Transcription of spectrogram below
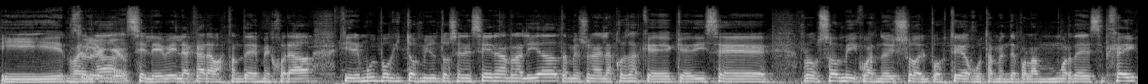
y en realidad se le ve la cara bastante desmejorada. Tiene muy poquitos minutos en escena, en realidad. También es una de las cosas que, que dice Rob Zombie cuando hizo el posteo justamente por la muerte de Sid Haig.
